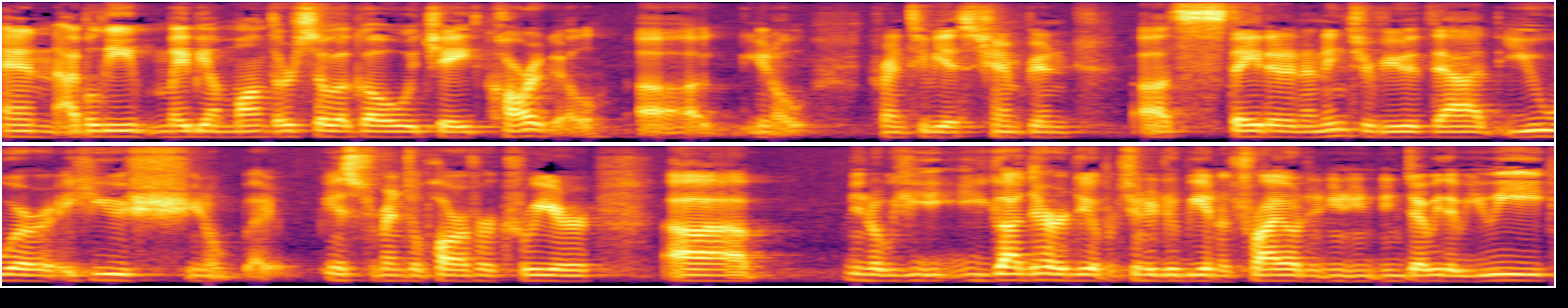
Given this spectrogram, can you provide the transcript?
and I believe maybe a month or so ago, Jade Cargill, uh, you know, current TBS champion, uh, stated in an interview that you were a huge, you know, instrumental part of her career. Uh, you know, you, you got her the opportunity to be in a tryout in, in, in WWE,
